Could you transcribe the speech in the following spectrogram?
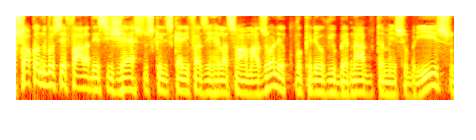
só quando você fala desses gestos que eles querem fazer em relação à Amazônia, eu vou querer ouvir o Bernardo também sobre isso.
